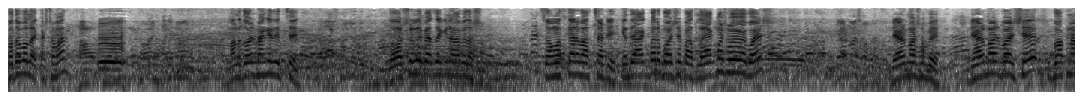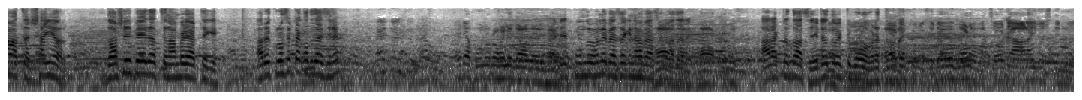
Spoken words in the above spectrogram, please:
কত বলে কাস্টমার মানে দশ ভাঙে দিচ্ছে। দশ হলে বেচা কিনা হবে দশ চমৎকার বাচ্চাটি, কিন্তু একবার বয়সে পাতলা। এক মাস হবে বয়স? দেড় মাস হবে। দেড় মাস বয়সের বকনা বাচ্চা শাহিহল দশেই পেয়ে যাচ্ছে নাম্বারি হাট থেকে। আর ওই ক্রোসেরটা কত চাইছিলেন? এটা হলে দেওয়া যাবে ভাই। এটা পনেরো হলে বেচা কিনা হবে আজকের বাজারে? হ্যাঁ খরচ আর একটা তো আছে এটাও তো একটু বড় ওটার তুলনায়। খরচ এটাও বড় বাচ্চা ওটা আড়াই মাস তিন মাস।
